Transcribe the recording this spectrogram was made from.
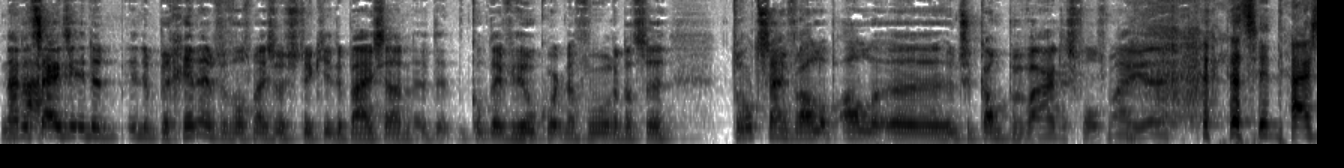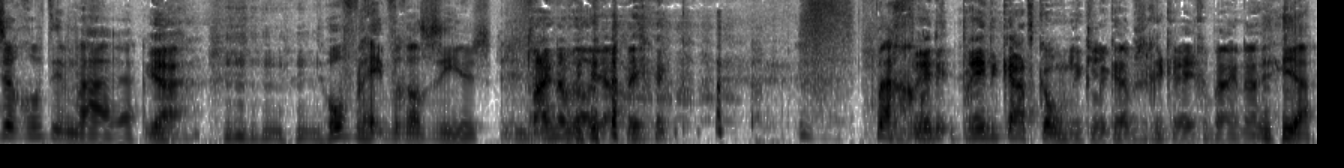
Nou, dat zeiden ze in het, in het begin, hebben ze volgens mij zo'n stukje erbij staan. Het komt even heel kort naar voren dat ze trots zijn vooral op al eh hun kampbewaarders, volgens mij. eh. Dat ze daar zo goed in waren. ja, Hofleveranciers. bijna wel, ja. Maar goed. Predi- predicaat koninklijk hebben ze gekregen bijna. Ja.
